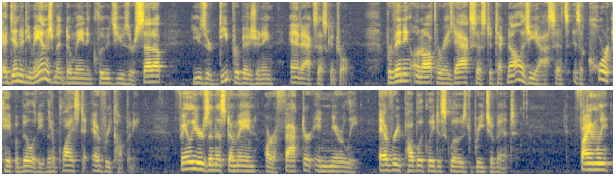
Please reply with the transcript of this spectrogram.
The identity management domain includes user setup, user deprovisioning, and access control. Preventing unauthorized access to technology assets is a core capability that applies to every company. Failures in this domain are a factor in nearly every publicly disclosed breach event. Finally,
